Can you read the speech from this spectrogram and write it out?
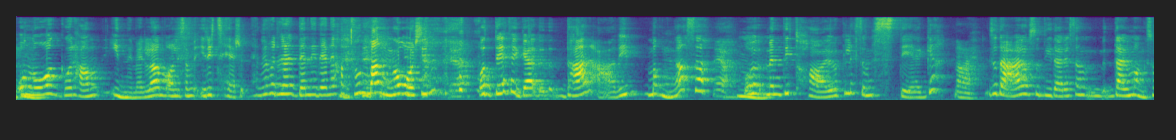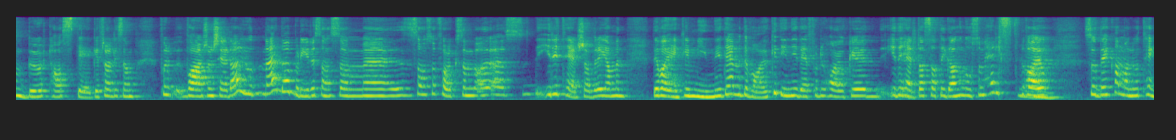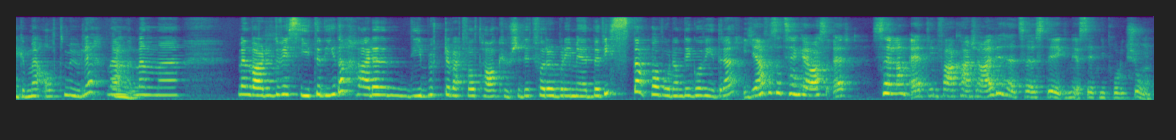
Og nå går han innimellom og liksom irriterer seg den ideen jeg hadde for mange år siden! Og det tenker jeg, der er vi mange, altså. Ja. Og, men de tar jo ikke liksom steget. Nej. Så det er jo de der som, det er jo mange som bør ta steget fra liksom For hva er det som skjer da? Jo, nei, da blir det sånn som, eh, sånn som folk som eh, irriterer seg over det. Ja, men det var egentlig min idé, men det var jo ikke din idé, for du har jo ikke i det hele tatt satt i gang noe som helst. Det var jo, så det kan man jo tenke med alt mulig. Men, men, eh, men hva er det du vil si til de, da? Er det, de burde i hvert fall ta kurset ditt for å bli mer bevisst da, på hvordan de går videre? Ja, for så tænker jeg også, at selvom at din far kanskje aldrig havde taget stik med at sætte den i produktion,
